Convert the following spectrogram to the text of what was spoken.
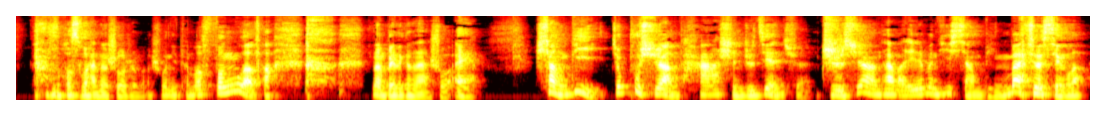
罗素还能说什么？说你他妈疯了吧？那维特根斯坦说，哎。上帝就不需让他神志健全，只需要让他把这些问题想明白就行了。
